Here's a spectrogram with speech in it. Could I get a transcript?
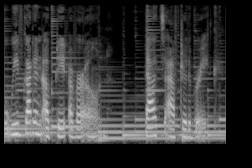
Up, we've got an update of our own. That's after the break.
